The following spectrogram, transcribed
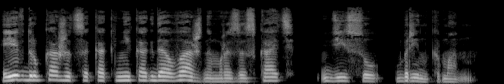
Ей вдруг кажется как никогда важным разыскать Дису Бринкман.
